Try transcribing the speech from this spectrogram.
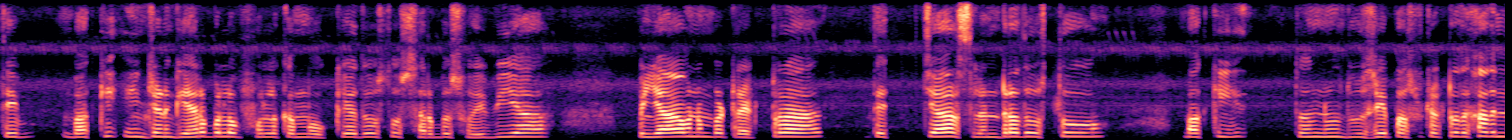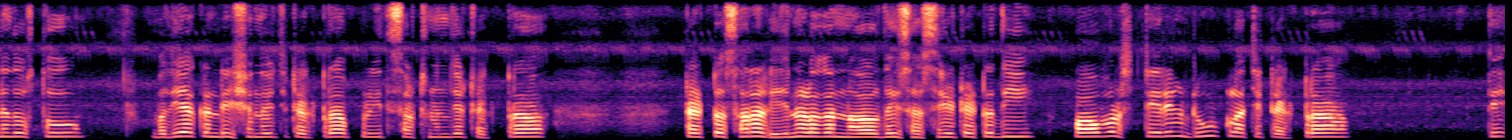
ਤੇ ਬਾਕੀ ਇੰਜਨ ਗੇਅਰ ਵੱਲੋਂ ਫੁੱਲ ਕੰਮ ਓਕੇ ਆ ਦੋਸਤੋ। ਸਰਵਿਸ ਹੋਈ ਵੀ ਆ। ਪੰਜਾਬ ਨੰਬਰ ਟਰੈਕਟਰ ਆ ਤੇ ਚਾਰ ਸਿਲੰਡਰ ਆ ਦੋਸਤੋ। ਬਾਕੀ ਤੁਹਾਨੂੰ ਦੂਸਰੇ ਪਾਸੋਂ ਟਰੈਕਟਰ ਦਿਖਾ ਦਿੰਨੇ ਦੋਸਤੋ। ਵਧੀਆ ਕੰਡੀਸ਼ਨ ਦੇ ਵਿੱਚ ਟਰੈਕਟਰ ਆ, ਪ੍ਰੀਤ 6049 ਟਰੈਕਟਰ ਆ। ਟਰੈਕਟਰ ਸਾਰਾ ਰੀਜਨਲ ਹੈਗਾ, ਨਾਲ ਦੇ ਐਕਸੈਸਰੀ ਟਰੈਕਟਰ ਦੀ। Power steering dual clutch tractor ਆ। ਤੇ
